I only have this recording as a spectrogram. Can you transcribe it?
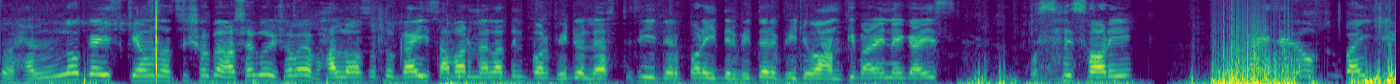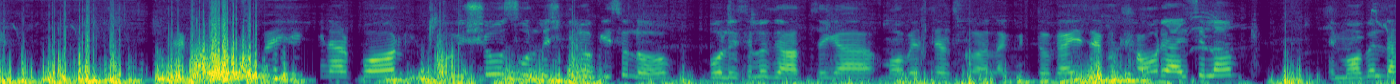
তো হ্যালো গাইস কেমন আছো সবাই? আশা করি সবাই ভালো আছো। তো গাইস আবার মেলা দিন পর ভিডিও আসতেছি। ঈদের পরে ঈদের ভিতরে ভিডিও আনতে পারি না গাইস সরি কেনার পর দুইশো চল্লিশ কিলো গেছিল বলেছিল যে হচ্ছে গা মোবাইল চেঞ্জ করা লাগবে। তো গাইস এখন শহরে আইছিলাম। এই মোবাইলটা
